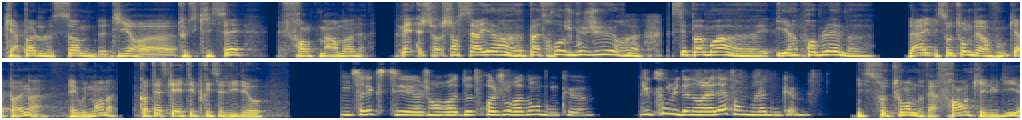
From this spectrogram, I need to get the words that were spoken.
Capone le somme de dire euh, tout ce qu'il sait. Frank marmonne Mais j'en sais rien, euh, pas trop, je vous jure. C'est pas moi, euh, il y a un problème. Là, il se retourne vers vous, Capone, et vous demande quand est-ce qu'a été prise cette vidéo? On savait que c'était euh, genre 2-3 jours avant, donc. euh, Du coup, on lui donnera la date, hein, là, donc. euh, Il se retourne vers Franck et lui dit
